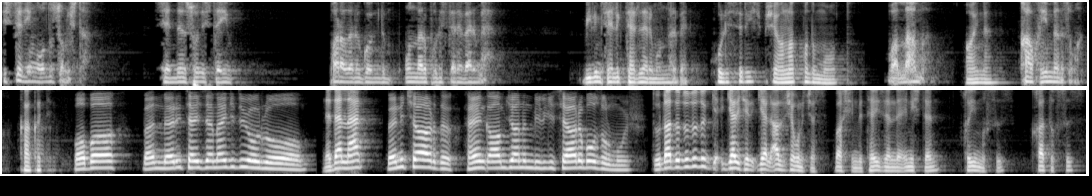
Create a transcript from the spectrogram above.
İstediğin oldu sonuçta. Senden son isteğim. Paraları gömdüm. Onları polislere verme. Bilimsellik terlerim onlar ben. Polislere hiçbir şey anlatmadım mı Walt? Vallahi mı? Aynen. Kalkayım ben o zaman. Kalk hadi. Baba ben Mary teyzeme gidiyorum. Neden lan? Beni çağırdı. Hank amcanın bilgisayarı bozulmuş. Dur la dur dur dur, dur. Ge- Gel içeri gel az bir şey konuşacağız. Bak şimdi teyzenle enişten kıymıksız, katıksız,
